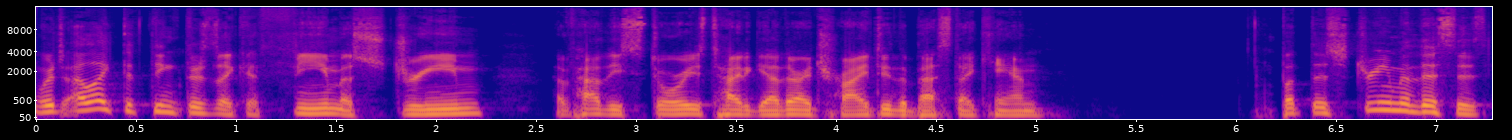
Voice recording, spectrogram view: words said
which I like to think there's like a theme, a stream of how these stories tie together. I try to the best I can. But the stream of this is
